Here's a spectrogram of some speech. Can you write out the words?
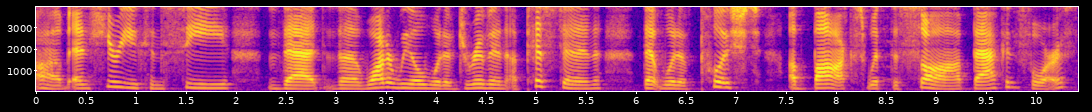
Um, and here you can see that the water wheel would have driven a piston that would have pushed a box with the saw back and forth.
